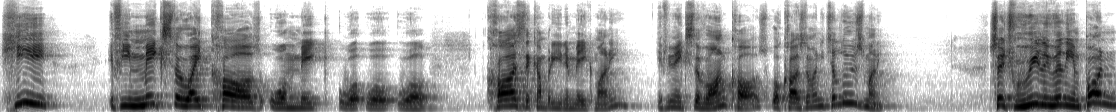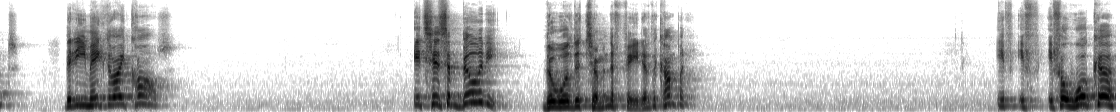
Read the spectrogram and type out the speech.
He, if he makes the right calls, will make will, will, will cause the company to make money. If he makes the wrong calls, will cause the money to lose money. So it's really, really important that he make the right calls. It's his ability that will determine the fate of the company. If, if, if a worker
